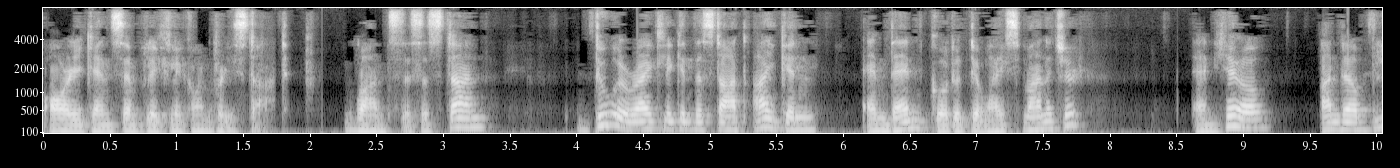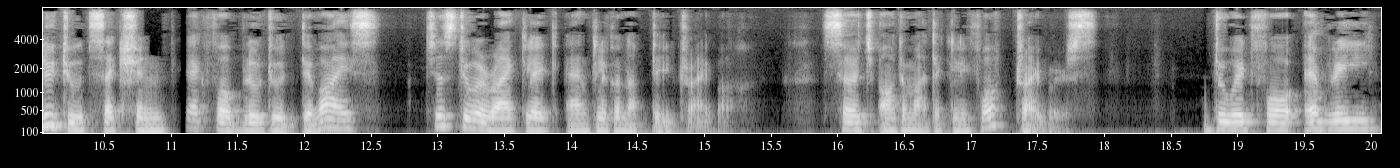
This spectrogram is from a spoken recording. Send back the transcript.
or you can simply click on restart. Once this is done, do a right click in the start icon and then go to device manager and here under Bluetooth section check for Bluetooth device just do a right click and click on update driver. Search automatically for drivers. Do it for every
